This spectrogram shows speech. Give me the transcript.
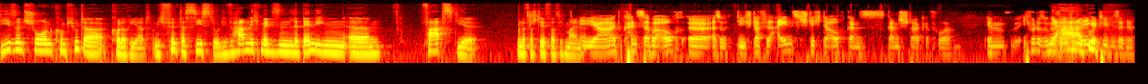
die sind schon computerkoloriert. Und ich finde, das siehst du. Die haben nicht mehr diesen lebendigen ähm, Farbstil. Wenn du verstehst, was ich meine. Ja, du kannst aber auch, äh, also die Staffel 1 sticht da auch ganz, ganz stark hervor. Im, ich würde sogar ja, sagen, im negativen gut. Sinne.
